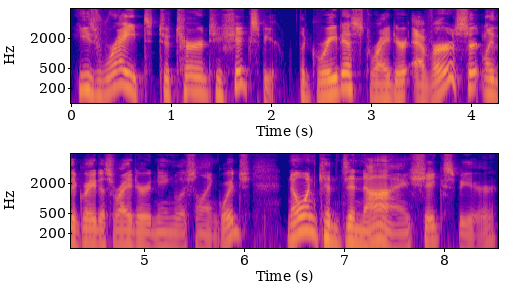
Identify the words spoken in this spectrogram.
He's right to turn to Shakespeare, the greatest writer ever, certainly the greatest writer in the English language. No one can deny Shakespeare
